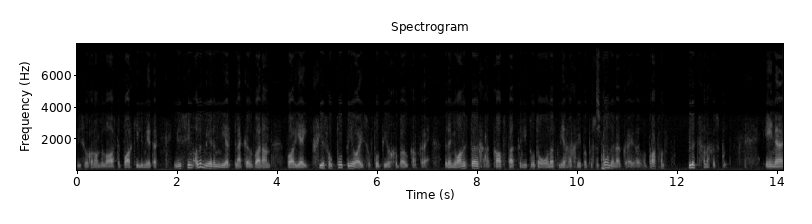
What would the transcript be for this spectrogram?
die sogenaamde laaste paar kilometer. En jy sien al hoe meer en meer plekke waar dan waar jy vesel tot by jou huis of tot by jou gebou kan kry. Binne in Johannesburg en in Kaapstad kan jy tot 100 megagrepe per sekonde nou kry. Ons praat van blits van 'n gespoed. En uh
